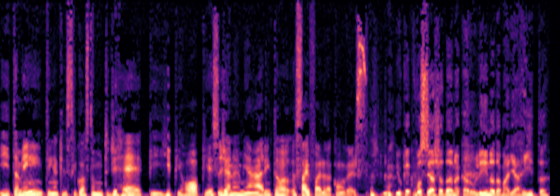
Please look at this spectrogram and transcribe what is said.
E também tem aqueles que gostam muito de rap, hip hop, isso já não é minha área, então eu saio fora da conversa. E o que, que você acha da Ana Carolina, da Maria Rita?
